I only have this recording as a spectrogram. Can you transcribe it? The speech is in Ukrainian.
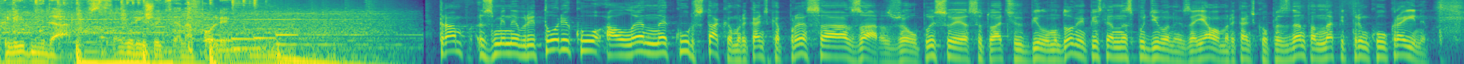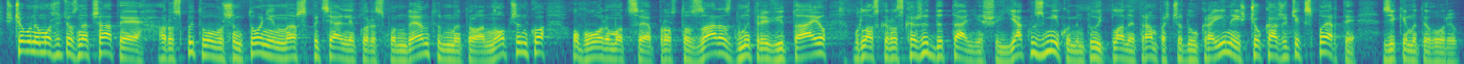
хлібний дар. Все вирішується на полі. Трамп змінив риторику, але не курс. Так, американська преса зараз вже описує ситуацію в Білому домі після несподіваних заяв американського президента на підтримку України. Що вони можуть означати? Розпитував у Вашингтоні наш спеціальний кореспондент Дмитро Анопченко. Обговоримо це просто зараз. Дмитре, вітаю. Будь ласка, розкажи детальніше, як у змі коментують плани Трампа щодо України і що кажуть експерти, з якими ти говорив.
